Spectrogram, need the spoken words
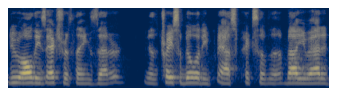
do all these extra things that are you know, the traceability aspects of the value added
